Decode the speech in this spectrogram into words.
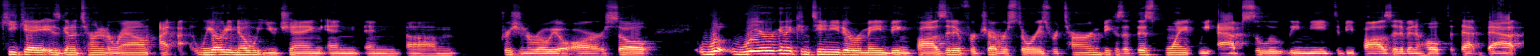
Kike is going to turn it around. I, I, we already know what Yu Chang and and um, Christian Arroyo are. So we're going to continue to remain being positive for Trevor Story's return because at this point we absolutely need to be positive and hope that that bat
